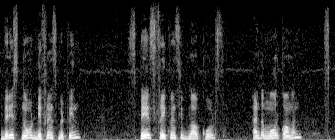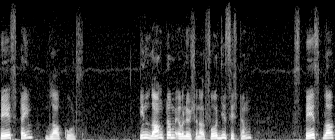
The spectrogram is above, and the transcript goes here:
there is no difference between space frequency block codes and the more common space time block codes. In long term evolution or 4G system, space block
